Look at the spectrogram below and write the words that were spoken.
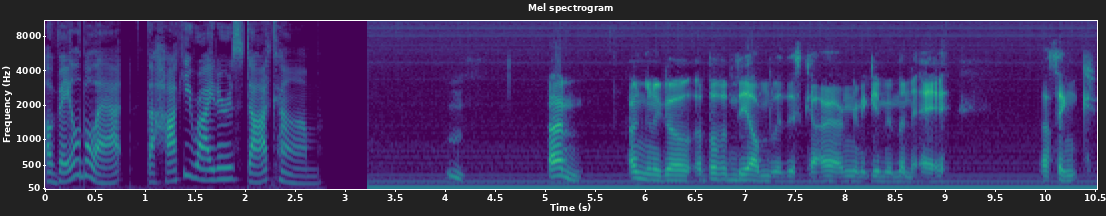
available at thehockeywriters.com. I'm I'm gonna go above and beyond with this guy. I'm gonna give him an A. I think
